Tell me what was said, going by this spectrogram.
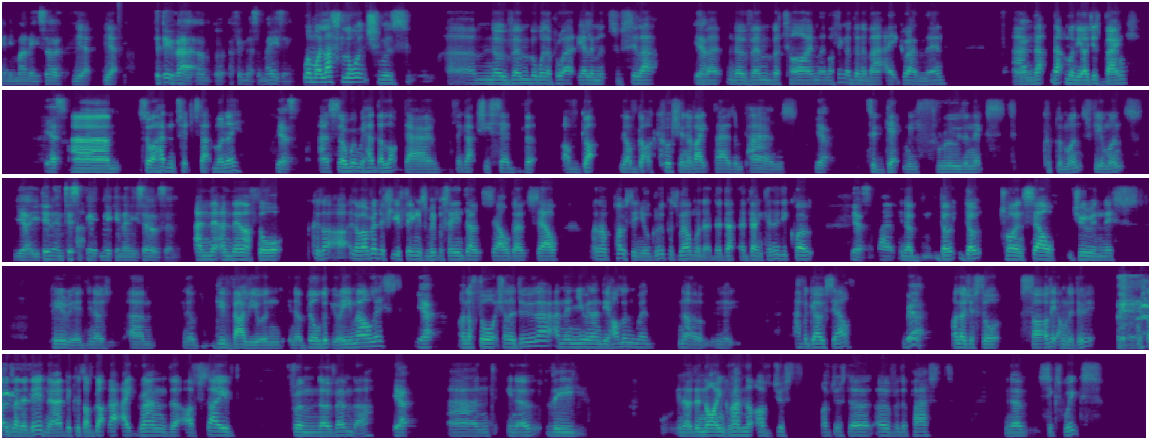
any money. So yeah, yeah. to do that, um, I think that's amazing. Well, my last launch was um, November when I brought out the elements of Silat. Yeah. About November time, and I think I'd done about eight grand then. Right. And that that money I just bank. Yes, Um, so I hadn't touched that money. yes, And so when we had the lockdown, I think I actually said that I've got you know I've got a cushion of eight thousand pounds. Yeah. To get me through the next couple of months, few months. Yeah, you didn't anticipate making any sales then. And then, and then I thought because I, I you know I read a few things and people saying don't sell, don't sell, and I posted in your group as well with the, the Dan Kennedy quote. Yes. Uh, you know, don't don't try and sell during this period. You know, um, you know, give value and you know build up your email list. Yeah. And I thought, shall I do that? And then you and Andy Holland went, no, have a go, sell. Yeah. And I just thought, sod it, I'm going to do it. I'm so glad I did now because I've got that eight grand that I've saved from November. Yeah. And you know the, you know the nine grand that I've just I've just uh, over the past, you know, six weeks.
